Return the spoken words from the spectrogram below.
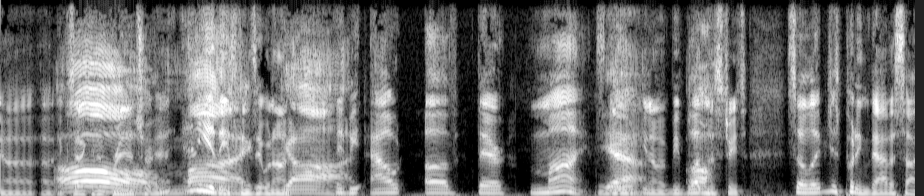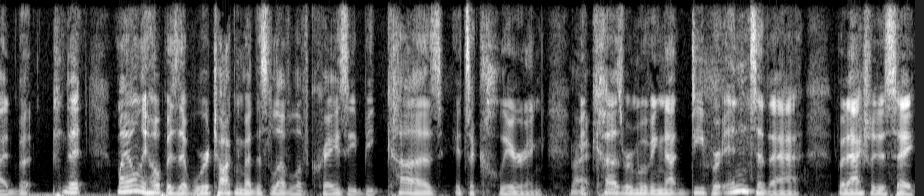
uh, uh, executive Oh, branch or any, any of these things that went on, God. they'd be out of their minds. Yeah. would, you know, it'd be blood in Oh. the streets. So like, just putting that aside, but that my only hope is that we're talking about this level of crazy because it's a clearing, Right. because we're moving not deeper into that, but actually to say,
